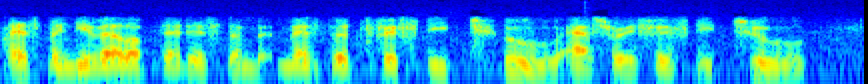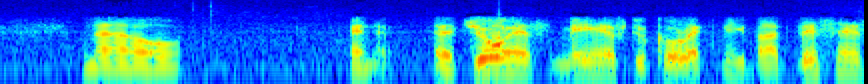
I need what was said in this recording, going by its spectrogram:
has been developed. That is the method 52, ASHRAE 52. Now, and uh, Joe has, may have to correct me, but this has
